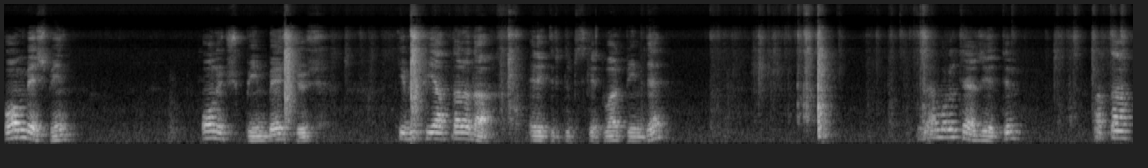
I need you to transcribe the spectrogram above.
15.000 13.500 gibi fiyatlara da elektrikli bisiklet var BİM'de. Ben bunu tercih ettim. Hatta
